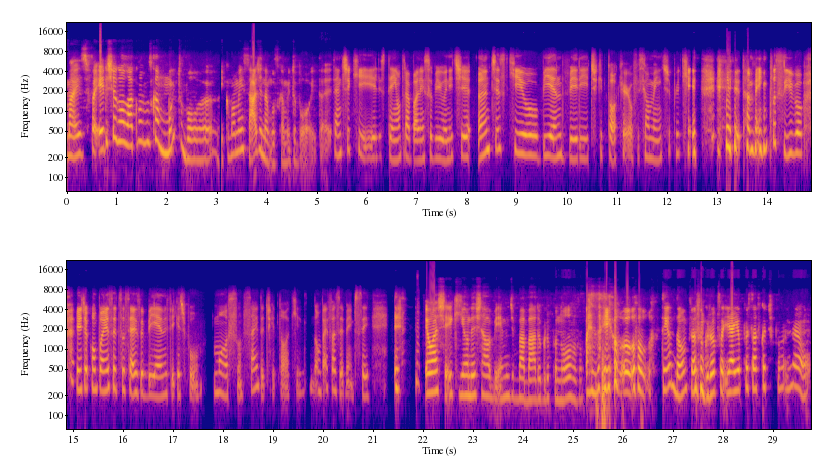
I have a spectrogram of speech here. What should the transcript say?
Mas foi, ele chegou lá com uma música muito boa e com uma mensagem da música muito boa. Então... Tente que eles tenham trabalho em Subunity antes que o BN vire TikToker oficialmente, porque também é impossível. A gente acompanha as redes sociais do BN e fica tipo, moço, sai do TikTok, não vai fazer bem pra você. Eu achei que iam deixar o BM de babá do grupo novo, mas aí eu, tem o Dom no grupo, e aí o pessoal fica tipo, não,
